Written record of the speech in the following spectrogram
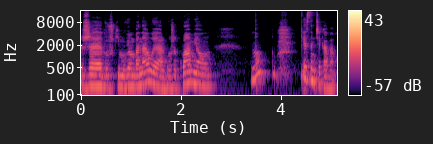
że wróżki mówią banały albo że kłamią? No, jestem ciekawa.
